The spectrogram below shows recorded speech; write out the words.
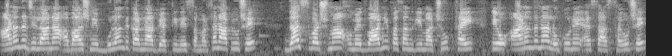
આણંદ જિલ્લાના અવાજને બુલંદ કરનાર વ્યક્તિને સમર્થન આપ્યું છે. દસ વર્ષમાં ઉમેદવારની પસંદગીમાં ચૂક થઈ તેઓ આણંદના લોકોને અહેસાસ થયો છે.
